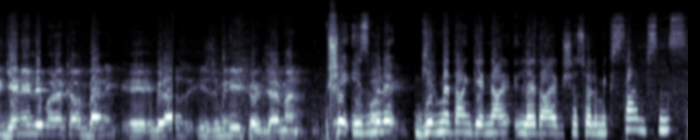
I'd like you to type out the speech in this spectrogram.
Geneli bırakalım. Ben e, biraz İzmir'i ilk önce hemen Şey İzmir'e girmeden genele dair bir şey söylemek ister misiniz?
